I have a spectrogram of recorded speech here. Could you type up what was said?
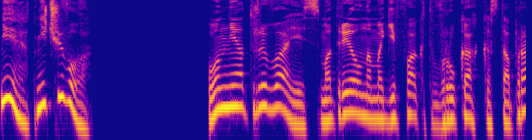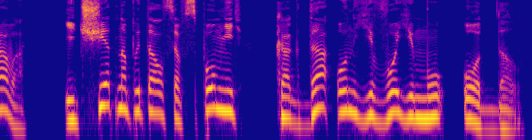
«Нет, ничего». Он, не отрываясь, смотрел на магифакт в руках Костоправа и тщетно пытался вспомнить, когда он его ему отдал.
